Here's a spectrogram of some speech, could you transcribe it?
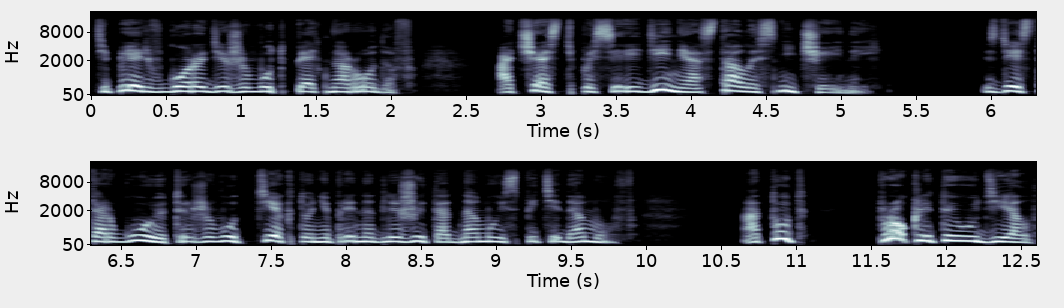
Теперь в городе живут пять народов, а часть посередине осталась ничейной. Здесь торгуют и живут те, кто не принадлежит одному из пяти домов. А тут проклятый удел,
